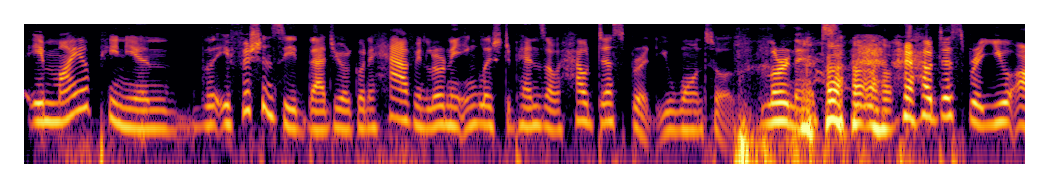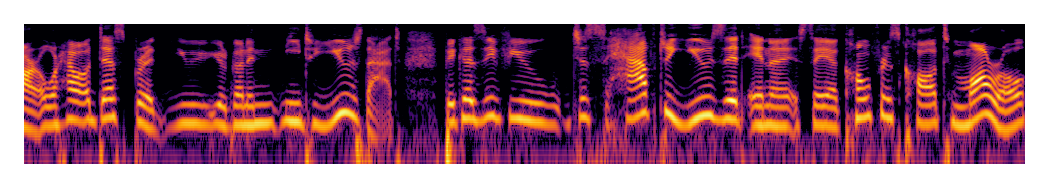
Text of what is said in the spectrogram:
in my opinion, the efficiency that you're going to have in learning English depends on how desperate you want to learn it, how desperate you are, or how desperate you you're going to need to use that. Because if you just have to use it in a say a conference call tomorrow,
